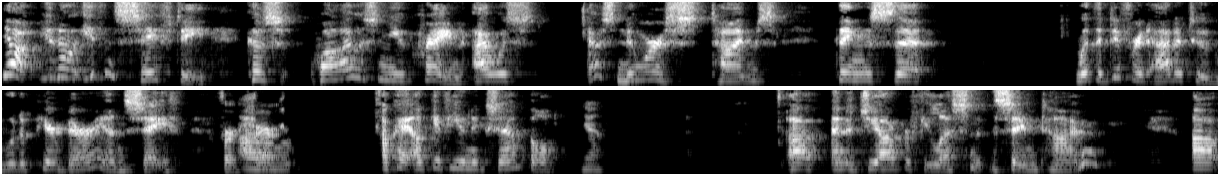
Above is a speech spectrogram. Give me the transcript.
Yeah, you know, even safety, because while I was in Ukraine, I was, I was numerous times things that with a different attitude would appear very unsafe. For sure. Um, okay, I'll give you an example. Yeah uh, and a geography lesson at the same time. Uh,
